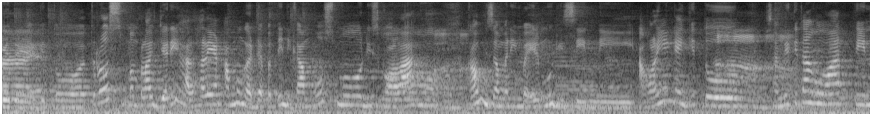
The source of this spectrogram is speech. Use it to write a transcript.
gitu ya. gitu. Terus mempelajari hal-hal yang kamu nggak dapetin di kampusmu, di sekolahmu. Ah, ah, ah. Kamu bisa menimba ilmu di sini. Awalnya kayak gitu. Ah, ah, Sambil kita nguatin,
